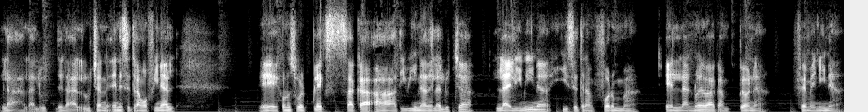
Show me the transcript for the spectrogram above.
la- la- lucha en, ese tramo final. Con un superplex saca a Divina de la lucha, la elimina y se transforma en la nueva campeona femenina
